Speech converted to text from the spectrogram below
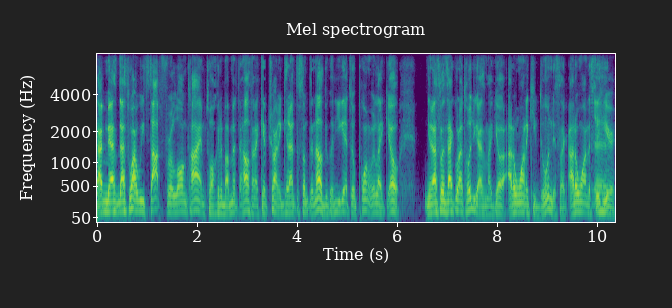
I mean, that's, that's why we stopped for a long time talking about mental health, and I kept trying to get onto something else because you get to a point where like, yo, you know, that's what exactly what I told you guys. I'm like, yo, I don't want to keep doing this. Like, I don't want to sit Yeah. here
